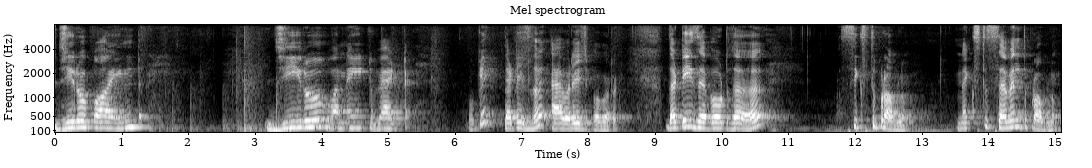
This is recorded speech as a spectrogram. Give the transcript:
0.018 watt okay? That is the average power. That is about the sixth problem. Next seventh problem.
